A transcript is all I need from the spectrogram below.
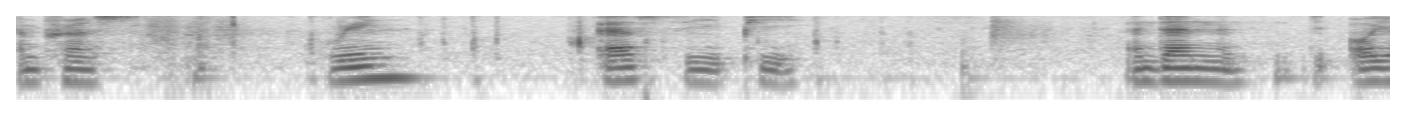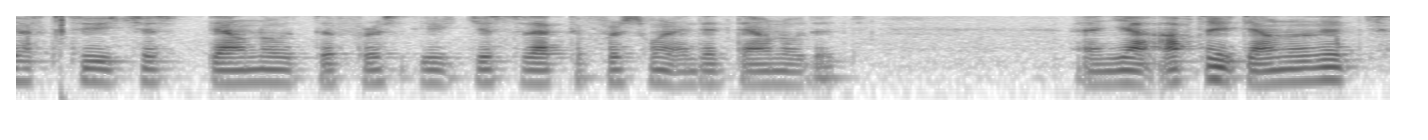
and press green SCP and then all you have to do is just download the first you just select the first one and then download it. And yeah after you download it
